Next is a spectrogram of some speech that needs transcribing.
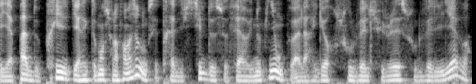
il n'y a, pas de prise directement sur l'information, donc c'est très difficile de se faire une opinion. On peut à la rigueur soulever le sujet, soulever le lièvre,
